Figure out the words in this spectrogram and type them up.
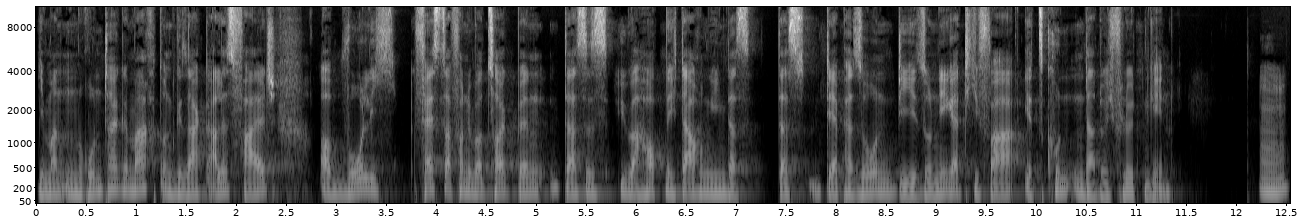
jemanden runtergemacht und gesagt, alles falsch, obwohl ich fest davon überzeugt bin, dass es überhaupt nicht darum ging, dass, dass der Person, die so negativ war, jetzt Kunden dadurch flöten gehen. Mhm.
